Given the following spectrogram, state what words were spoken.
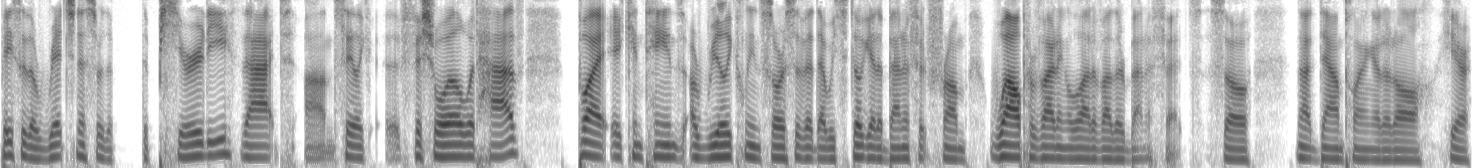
basically the richness or the the purity that um, say like uh, fish oil would have but it contains a really clean source of it that we still get a benefit from while providing a lot of other benefits. So, not downplaying it at all here.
